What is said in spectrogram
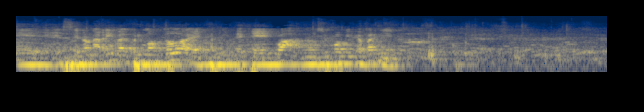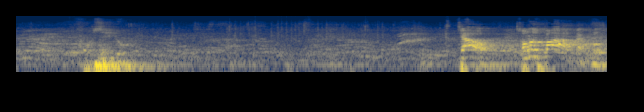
E, e se non arriva il primo attore, capite che qua non si può mica fare niente. Forse è lui. Ciao, sono Spartaco.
